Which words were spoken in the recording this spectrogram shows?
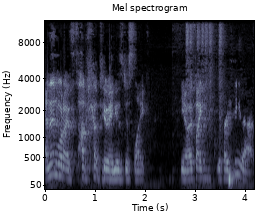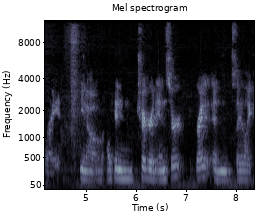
and then what I've thought about doing is just like you know, if I if I see that right, you know, I can trigger an insert right and say like,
